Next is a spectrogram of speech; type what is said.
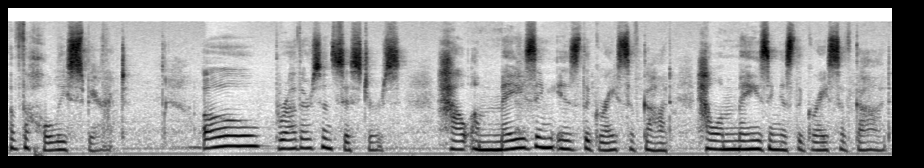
of the Holy Spirit. Oh, brothers and sisters, how amazing is the grace of God! How amazing is the grace of God!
